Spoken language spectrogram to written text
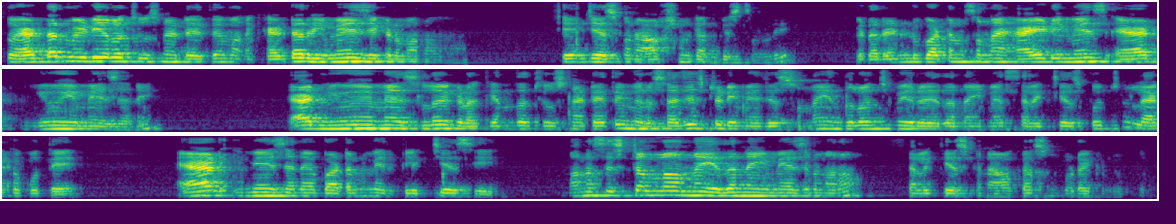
సో హెడర్ మీడియాలో చూసినట్టయితే మనకి హెడర్ ఇమేజ్ ఇక్కడ మనం చేంజ్ చేసుకునే ఆప్షన్ కనిపిస్తుంది. ఇక్కడ రెండు బటన్స్ ఉన్నాయి. Hide image add new image అని. యాడ్ న్యూ ఇమేజ్లో ఇక్కడ కింద చూసినట్టయితే మీరు సజెస్టెడ్ ఇమేజెస్ ఉన్నాయి. ఇందులోంచి మీరు ఏదైనా ఇమేజ్ సెలెక్ట్ చేసుకోవచ్చు. లేకపోతే యాడ్ ఇమేజ్ అనే బటన్ మీరు క్లిక్ చేసి మన సిస్టంలో ఉన్న ఏదైనా ఇమేజ్ని మనం సెలెక్ట్ చేసుకునే అవకాశం కూడా ఇక్కడ ఉంటుంది.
